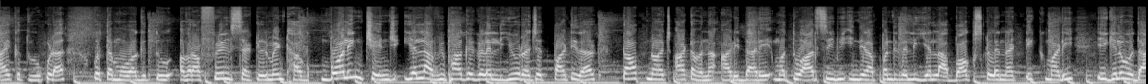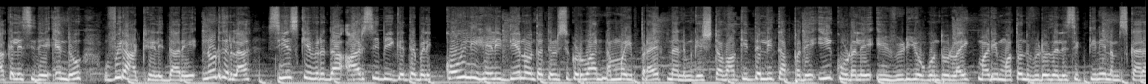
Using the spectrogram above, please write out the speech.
ನಾಯಕತ್ವವು ಕೂಡ ಉತ್ತಮವಾಗಿತ್ತು. ಅವರ ಫೀಲ್ಡ್ ಸೆಟಲ್ಮೆಂಟ್ ಹಾಗೂ ಬೌಲಿಂಗ್ ಚೇಂಜ್ ಎಲ್ಲ ವಿಭಾಗಗಳಲ್ಲಿಯೂ ರಜತ್ ಪಾಟೀದಾರ್ ಟಾಪ್ ನಾಚ್ ಆಟವನ್ನು ಆಡಿದ್ದಾರೆ ಮತ್ತು ಆರ್ಸಿಬಿ ಇಂದಿನ ಪಂದ್ಯದಲ್ಲಿ ಎಲ್ಲ ಬಾಕ್ಸ್ ಗಳನ್ನ ಟಿಕ್ ಮಾಡಿ ಈ ಗೆಲುವು ದಾಖಲಿಸಿದೆ ಎಂದು ವಿರಾಟ್ ಹೇಳಿದ್ದಾರೆ. ನೋಡಿದ್ರಲ್ಲ ಸಿಎಸ್ಕೆ ವಿರುದ್ಧ ಆರ್ಸಿಬಿ ಗೆದ್ದ ಬಳಿ ಕೊಹ್ಲಿ ಹೇಳಿದ್ದೇನು ಅಂತ ತಿಳಿಸಿಕೊಡುವ ನಮ್ಮ ಈ ಪ್ರಯತ್ನ ನಿಮಗೆ ಇಷ್ಟವಾಗಿದ್ದಲ್ಲಿ ತಪ್ಪದೆ ಈ ಕೂಡಲೇ ಈ ವಿಡಿಯೋಗೊಂದು ಲೈಕ್ ಮಾಡಿ ಮತ್ತೊಂದು ವಿಡಿಯೋದಲ್ಲಿ ಸಿಗ್ತೀನಿ. ನಮಸ್ಕಾರ.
